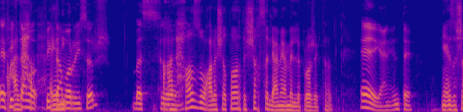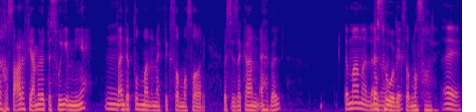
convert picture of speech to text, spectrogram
إيه فيك تعمل فيك يعني- تعمل research بس على الحظ وعلى شطارة الشخص اللي عم يعمل ال project هذا. إيه يعني أنت يعني إذا الشخص عرف يعمله تسويق منيح مم. فأنت بتضمن إنك تكسب مصاري. بس إذا كان أهبل تماما بس هو بيكسب مصاري. إيه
